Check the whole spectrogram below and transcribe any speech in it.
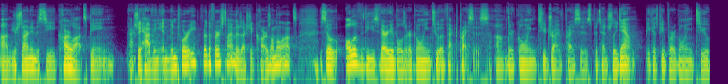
Um, you're starting to see car lots being actually having inventory for the first time. There's actually cars on the lots. So all of these variables are going to affect prices. Um, they're going to drive prices potentially down because people are going to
